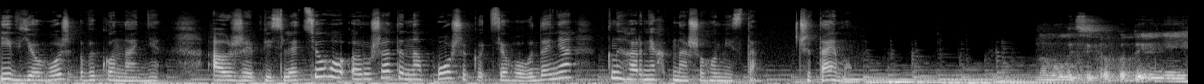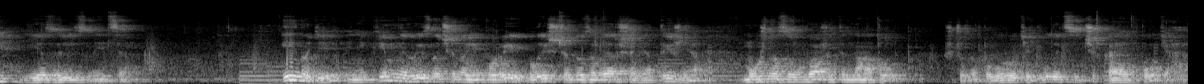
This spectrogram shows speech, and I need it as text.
і в його ж виконанні. А вже після цього рушати на пошуки цього видання в книгарнях нашого міста. Читаємо. На вулиці Крокодильній є залізниця. Іноді ніким не визначеної пори ближче до завершення тижня можна зауважити натовп, що на повороті вулиці чекає потяга.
